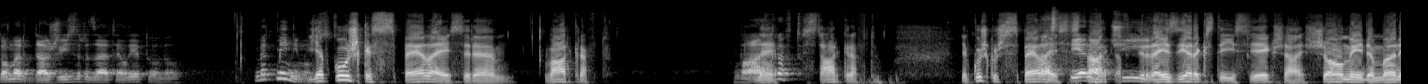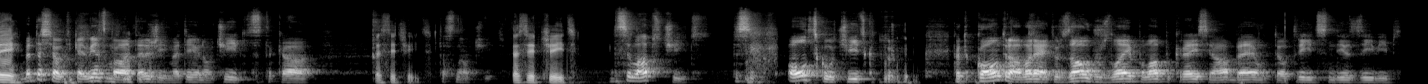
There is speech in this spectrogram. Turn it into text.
tomēr daži izredzētie lieto vēl. Bet minimums. Jebkurš, kas spēlējis ar um, Warcraft, Vārkraft. Starcraft. Jebkurš, kurš spēlējis Tas tie nav Starcraft, ir reiz ierakstījis iekšā, show me the money. Bet tas jau tikai viens spēlētāja režīmē, tie jau nav čītas. tā kā Tas ir cheats. Tas nav čīts. Tas ir cheats. Tas ir labs čīts. Tas ir old school čīts, ka tur, ka tu kontrā varēji tur uz augšu, uz leju, pa labi, kreisi, A, B un tev 32 dzīvības.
